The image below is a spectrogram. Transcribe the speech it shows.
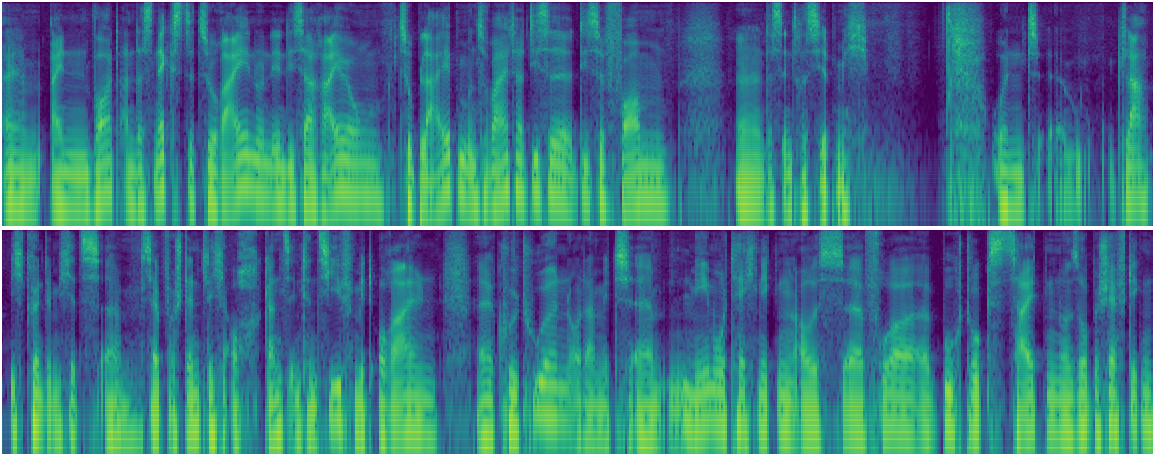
ähm, ein Wort an das nächste zu reihen und in dieser Reihung zu bleiben und so weiter, diese, diese Form, äh, das interessiert mich. Und ähm, klar, ich könnte mich jetzt ähm, selbstverständlich auch ganz intensiv mit oralen äh, Kulturen oder mit ähm, Memotechniken aus äh, Vorbuchdruckszeiten und so beschäftigen,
